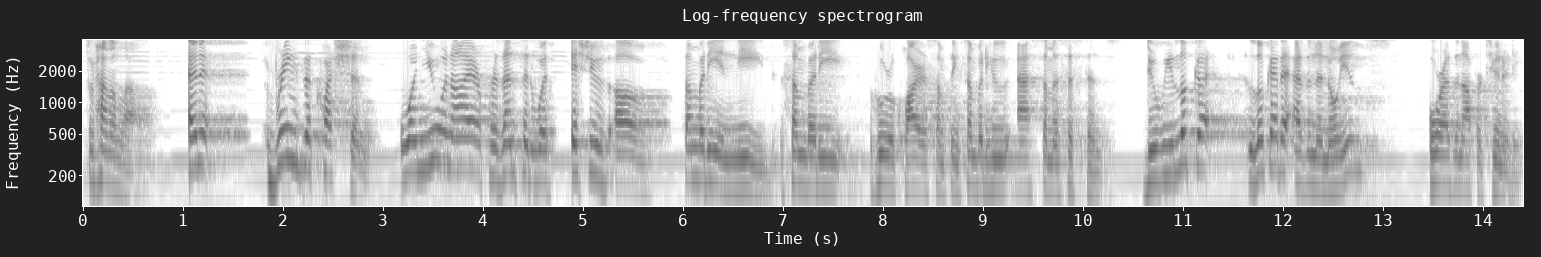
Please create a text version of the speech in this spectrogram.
Subhanallah. And it brings a question. When you and I are presented with issues of somebody in need, somebody who requires something, somebody who asks some assistance, do we look at, look at it as an annoyance or as an opportunity?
